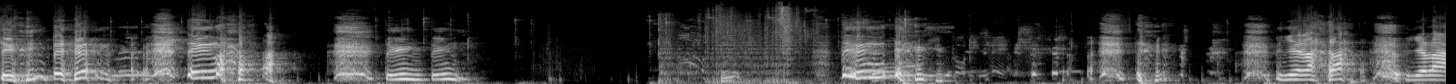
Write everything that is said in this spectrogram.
ตึงตึงตึงตึงตึงตึงตึงเป็นไงล่ะเป็นไงล่ะ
